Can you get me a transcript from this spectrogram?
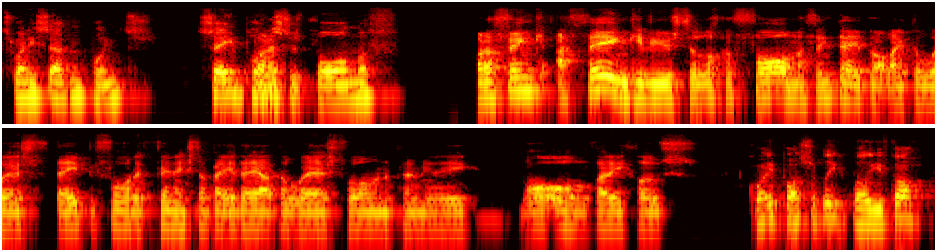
27 points. Same points as Bournemouth. But I think I think if you used to look at form, I think they've got like the worst day before they finished. I bet you they had the worst form in the Premier League. All, all very close. Quite possibly. Well, you've got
